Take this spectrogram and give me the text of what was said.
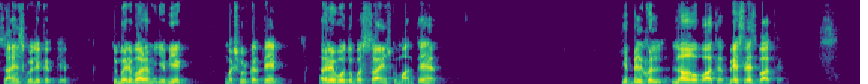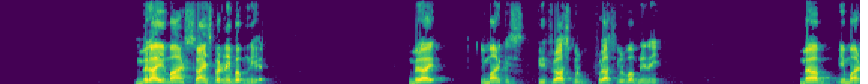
سائنس کو لے کر کے تو میرے بارے میں یہ بھی ایک مشہور کرتے ہیں ارے وہ تو بس سائنس کو مانتے ہیں یہ بالکل لاغ بات ہے بیس لیس بات ہے میرا ایمان سائنس پر نہیں مبنی ہے میرا ایمان کسی کسی فلاسفر فلاسفی پر مبنی نہیں میرا ایمان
